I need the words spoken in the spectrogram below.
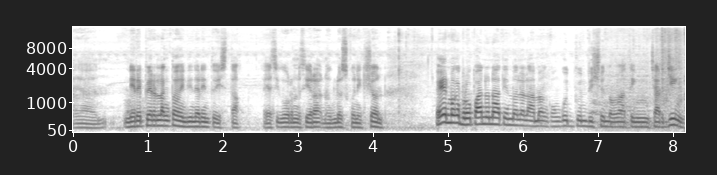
Ayan. Ni-repair lang to, hindi na rin to stock. Kaya siguro nasira, nag-lost connection. Ngayon mga bro, paano natin malalaman kung good condition ng ating charging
